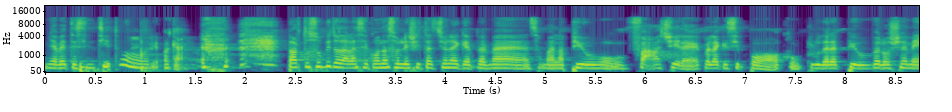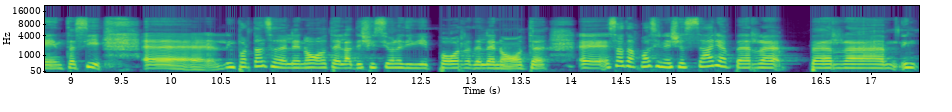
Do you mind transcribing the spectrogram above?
Mi avete sentito? Ok. Parto subito dalla seconda sollecitazione che per me insomma, è la più facile, quella che si può concludere più velocemente. Sì, eh, l'importanza delle note, la decisione di porre delle note eh, è stata quasi necessaria per, per eh, in,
